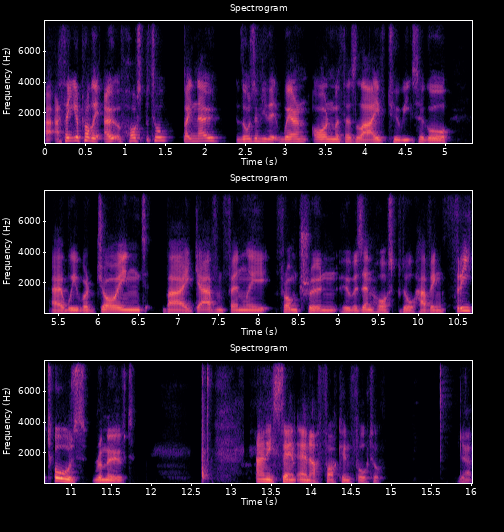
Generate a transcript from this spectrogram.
I think you're probably out of hospital by now. Those of you that weren't on with us live two weeks ago, uh, we were joined by Gavin Finlay from Troon, who was in hospital having three toes removed. And he sent in a fucking photo. Yeah.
